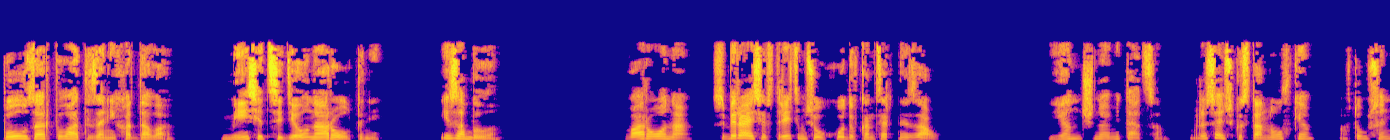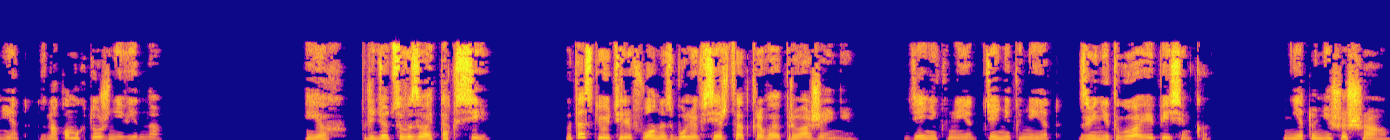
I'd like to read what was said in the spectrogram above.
Пол зарплаты за них отдала. Месяц сидела на Ролтоне. И забыла. Ворона, собирайся, встретимся у входа в концертный зал. Я начинаю метаться. Бросаюсь к остановке. Автобуса нет. Знакомых тоже не видно. Эх, придется вызывать такси. Вытаскиваю телефон и с болью в сердце открываю приложение. Денег нет, денег нет, звенит в голове песенка. Нету ни шиша.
